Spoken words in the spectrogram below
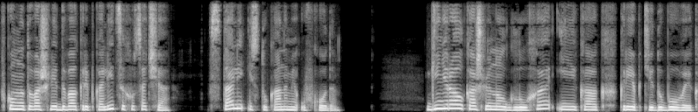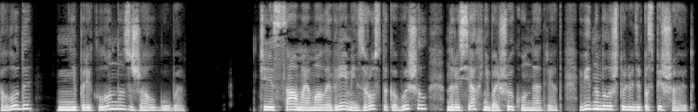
В комнату вошли два крепколицых усача. Встали истуканами у входа. Генерал кашлянул глухо и, как крепкие дубовые колоды, непреклонно сжал губы. Через самое малое время из Ростока вышел на рысях небольшой конный отряд. Видно было, что люди поспешают.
